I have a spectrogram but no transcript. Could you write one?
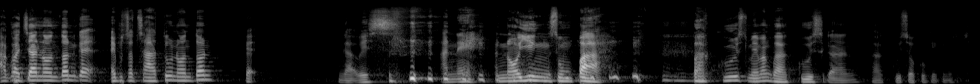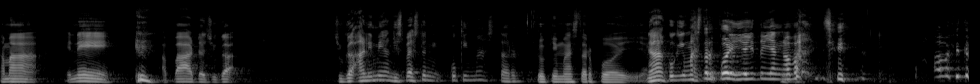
aku aja nonton kayak episode 1 nonton kayak enggak wis. Aneh, annoying sumpah. Bagus, memang bagus kan. Bagus Sokugeki no Soma. Sama ini apa ada juga juga anime yang di Space Tune Cooking Master. Cooking Master Boy. ya. Nah, Cooking Master Boy ya itu yang apa? apa itu?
